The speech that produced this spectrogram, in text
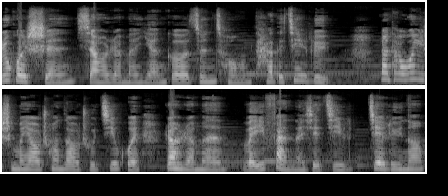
如果神想要人们严格遵从他的戒律，那他为什么要创造出机会让人们违反那些戒戒律呢？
